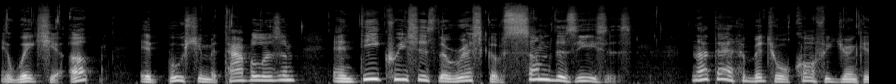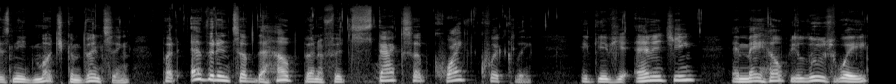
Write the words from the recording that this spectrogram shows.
It wakes you up, it boosts your metabolism, and decreases the risk of some diseases. Not that habitual coffee drinkers need much convincing, but evidence of the health benefits stacks up quite quickly. It gives you energy and may help you lose weight.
